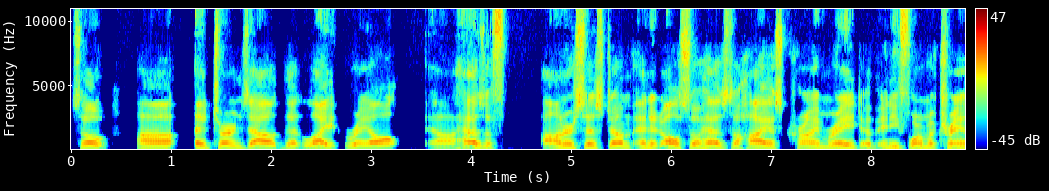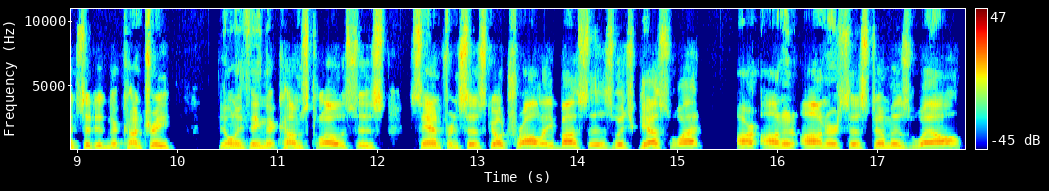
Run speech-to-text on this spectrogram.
So uh, it turns out that light rail uh, has a f- honor system and it also has the highest crime rate of any form of transit in the country. The only thing that comes close is San Francisco trolley buses, which guess what? Are on an honor system as well.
